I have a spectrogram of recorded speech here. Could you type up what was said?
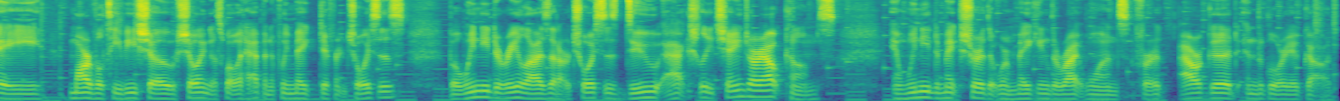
a Marvel TV show showing us what would happen if we make different choices, but we need to realize that our choices do actually change our outcomes, and we need to make sure that we're making the right ones for our good and the glory of God.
